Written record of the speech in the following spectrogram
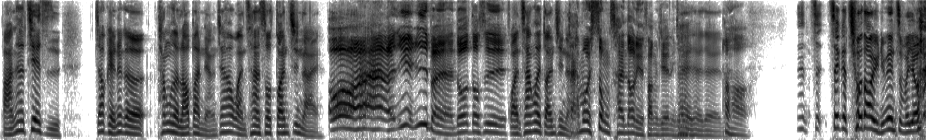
把那个戒指交给那个汤屋的老板娘，叫他晚餐的时候端进来。哦，因为日本很多都是晚餐会端进来，他们会送餐到你的房间里面。对对对，好，那这这个秋刀鱼里面怎么有？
